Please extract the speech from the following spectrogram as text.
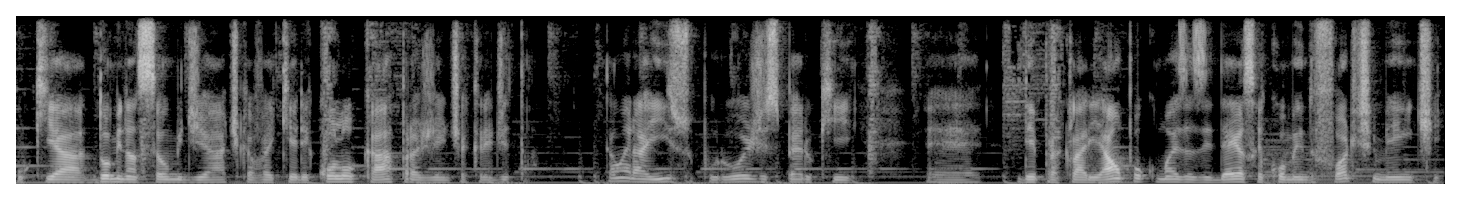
o que a dominação midiática vai querer colocar para a gente acreditar. Então era isso por hoje, espero que é, dê para clarear um pouco mais as ideias, recomendo fortemente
